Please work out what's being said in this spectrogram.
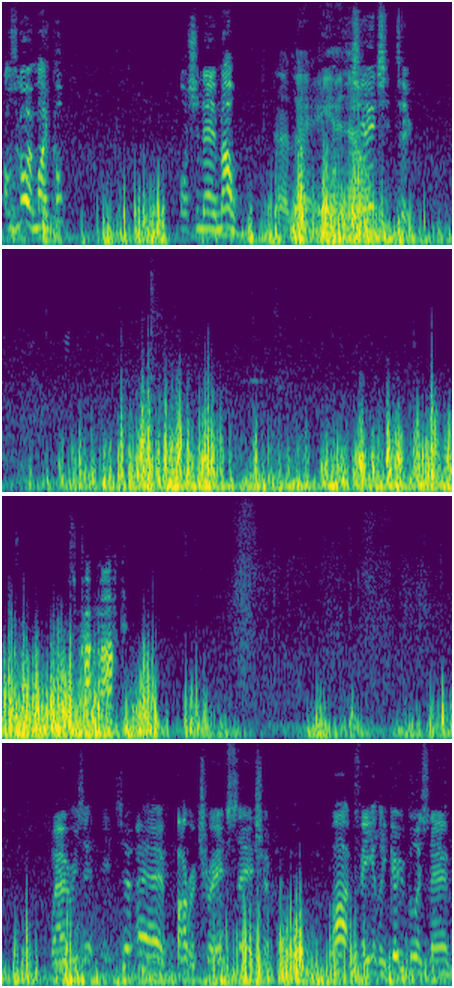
How's it going, Michael? What's your name now? Uh, they're now. Change it to. It's crap, Mark. Where is it? It's at uh, Barrow train station. Mark Feely, Google his name.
